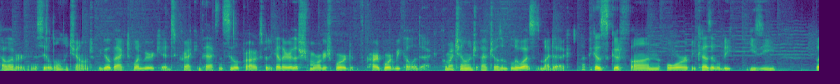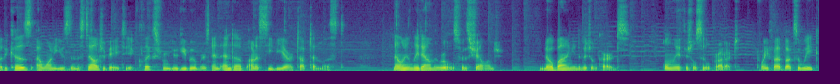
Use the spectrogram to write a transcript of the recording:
However, in the sealed only challenge, we go back to when we were kids, cracking packs and sealed products put together the smorgasbord of cardboard we call a deck. For my challenge, I've chosen Blue Eyes as my deck, not because it's good fun or because it will be easy, but because I want to use the nostalgia bait to get clicks from Yugi boomers and end up on a CBR top 10 list. Now let me lay down the rules for this challenge. No buying individual cards. Only official sealed product. 25 bucks a week.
